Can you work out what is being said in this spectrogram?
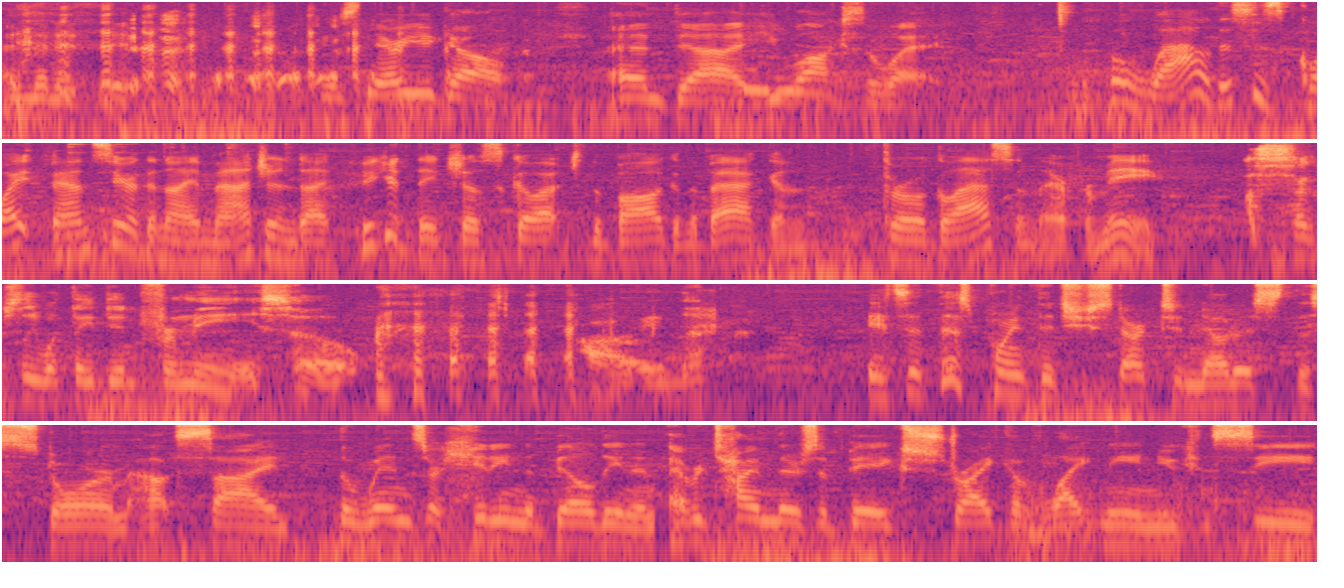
and then it, it goes, "There you go," and uh, he walks away. Oh, wow, this is quite fancier than I imagined. I figured they'd just go out to the bog in the back and throw a glass in there for me. Essentially, what they did for me, so. fine. It's at this point that you start to notice the storm outside. The winds are hitting the building, and every time there's a big strike of lightning, you can see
